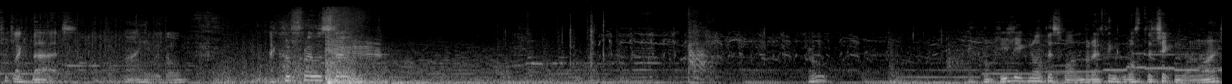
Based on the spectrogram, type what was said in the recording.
Interrupted like that? Ah, here we go. I could throw the stone. Oh. I completely ignored this one, but I think it was the chicken one, right?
